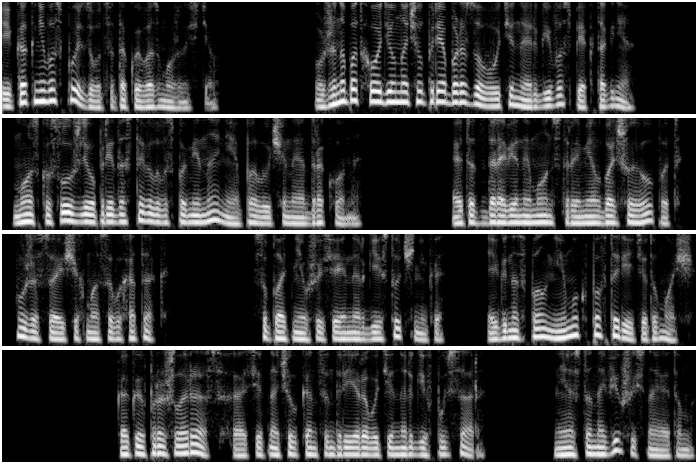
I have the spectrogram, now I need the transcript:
И как не воспользоваться такой возможностью? Уже на подходе он начал преобразовывать энергию в аспект огня. Мозг услужливо предоставил воспоминания, полученные от дракона. Этот здоровенный монстр имел большой опыт ужасающих массовых атак. С уплотнившейся энергией источника Игнат вполне мог повторить эту мощь. Как и в прошлый раз, Хасид начал концентрировать энергию в пульсар. Не остановившись на этом,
